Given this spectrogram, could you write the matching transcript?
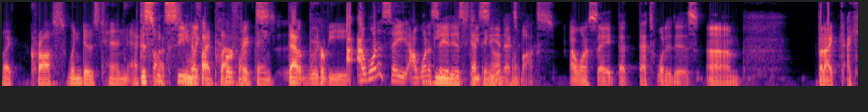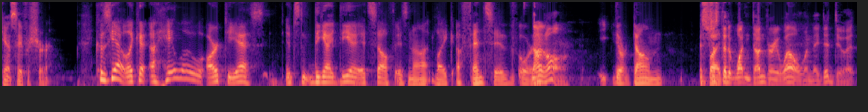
like cross Windows 10 Xbox this would seem like a platform perfect thing. That would per- be I, I want to say I want to say it is PC and point. Xbox. I want to say that that's what it is. Um, but I I can't say for sure. because yeah, like a, a Halo RTS. It's the idea itself is not like offensive or Not at all. They're dumb. It's But- just that it wasn't done very well when they did do it.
